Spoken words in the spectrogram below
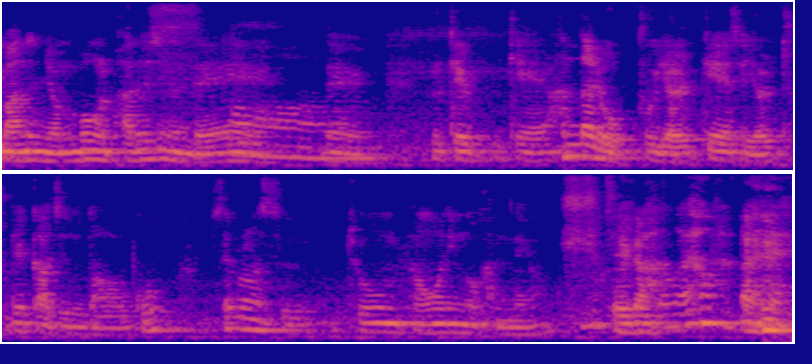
많은 연봉을 받으시는데 어. 네 그렇게 이렇게 한 달에 오프 10개에서 12개까지도 나오고 세브란스 좋은 병원인 것 같네요. 제가 네.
